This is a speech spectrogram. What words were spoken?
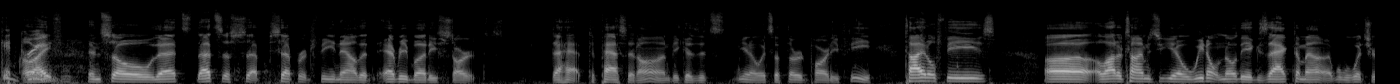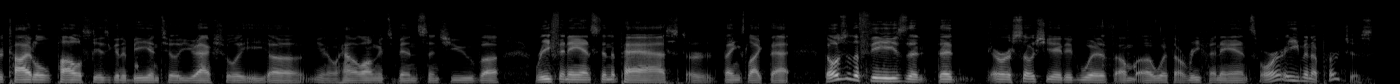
Good All right, grief. and so that's that's a sep- separate fee now that everybody starts to have to pass it on because it's you know it's a third party fee. Title fees. Uh, a lot of times, you know, we don't know the exact amount of what your title policy is going to be until you actually, uh, you know, how long it's been since you've uh, refinanced in the past or things like that. Those are the fees that, that are associated with um, uh, with a refinance or even a purchase.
